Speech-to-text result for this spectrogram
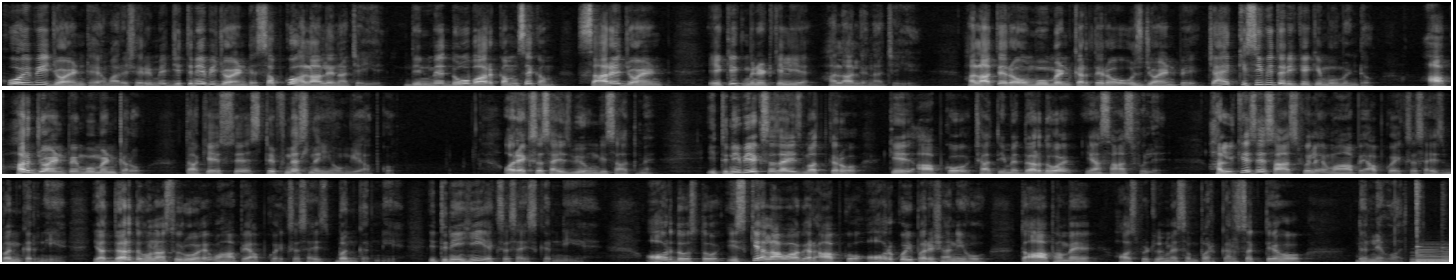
कोई भी जॉइंट है हमारे शरीर में, जितने भी जॉइंट है, सबको हला लेना चाहिए। दिन में दो बार कम से कम सारे जॉइंट एक एक मिनट के लिए हला लेना चाहिए। हलाते रहो, मूवमेंट करते रहो उस जॉइंट पे, चाहे किसी भी तरीके की मूवमेंट हो। आप हर जॉइंट पे मूवमेंट करो। ताकि इससे स्टिफनेस नहीं होंगी आपको। और एक्सरसाइज भी होंगी साथ में। इतनी भी एक्सरसाइज मत करो कि आपको छाती में दर्द हो या सांस फूले। हल्के से सांस फूले, वहाँ पे आपको एक्सरसाइज बंद करनी है। या दर्द होना शुरू है, वहाँ पे आपको एक्सरसाइज बंद करनी है। इतनी ही एक्सरसाइज करनी है। और दोस्तों, इसके अलावा अगर आपको और कोई परेशानी हो तो आप हमें हॉस्पिटल में संपर्क कर सकते हो। धन्यवाद।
